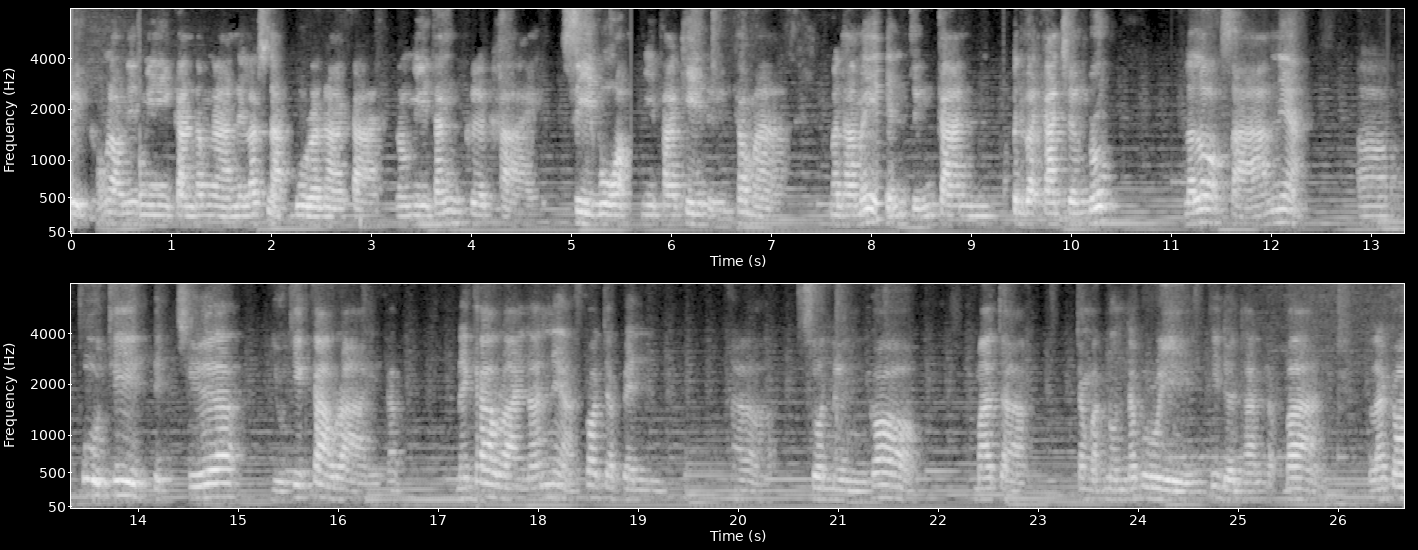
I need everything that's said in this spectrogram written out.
ริกของเรานี่มีการทำงานในลักษณะบูรณาการ เรามีทั้งเครือข่าย 4 บวก มีภาคีอื่นเข้ามา มันทำให้เห็นถึงการปฏิบัติการเชิงรุกและลอก 3 เนี่ยผู้ที่ติดเชื้ออยู่ที่ 9 รายครับ ใน 9 รายนั้นเนี่ยก็จะเป็นส่วนหนึ่งก็มาจากจังหวัดนนทบุรีที่เดินทางกลับบ้าน แล้วก็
